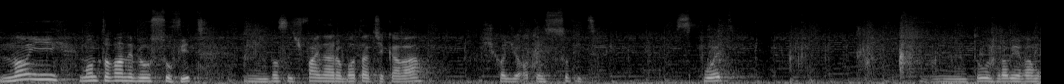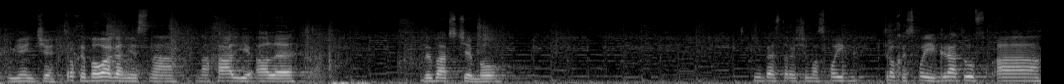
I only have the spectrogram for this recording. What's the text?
No i montowany był sufit. Mm, Dosyć fajna robota, ciekawa, jeśli chodzi o ten sufit z płyt. Mm, Tu zrobię Wam ujęcie. Trochę bałagan jest na, na hali, ale wybaczcie, bo inwestor jeszcze ma swoich, trochę swoich gratów, a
